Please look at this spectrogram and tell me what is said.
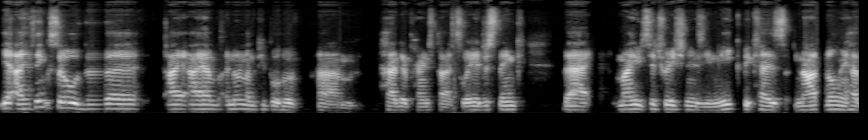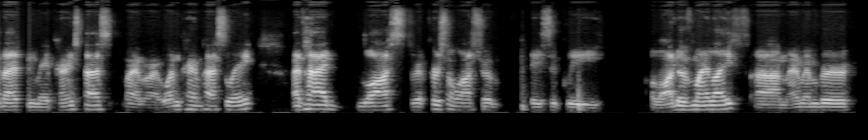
Yeah i think so the i, I have i know of people who have um, had their parents pass away. I just think that my situation is unique because not only have i had my parents pass my, my one parent pass away i've had loss personal loss for basically a lot of my life. Um, i remember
